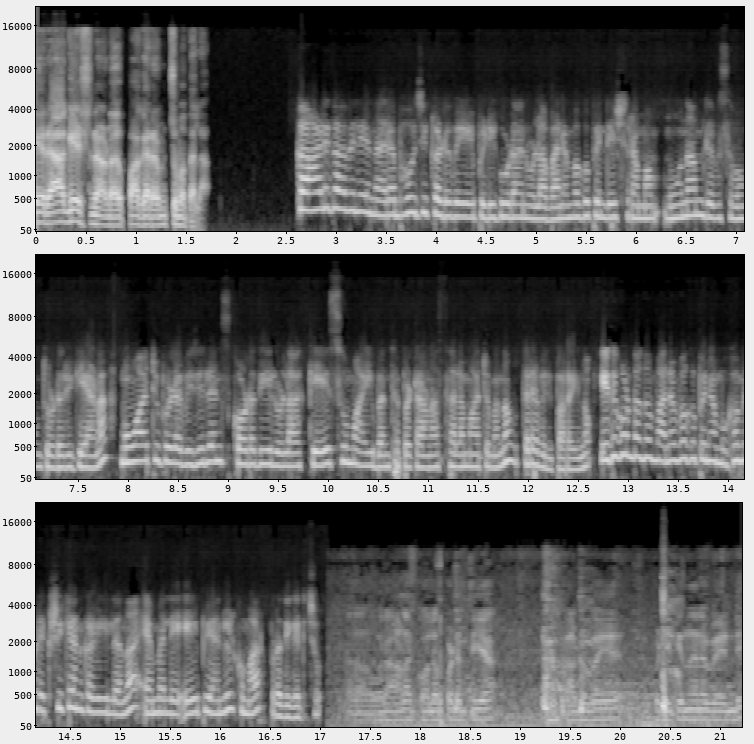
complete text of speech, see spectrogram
കെ രാഗേഷിനാണ് പകരം ചുമതല. കാളികാവിലെ നരഭോജി കടുവയെ പിടികൂടാനുള്ള വനംവകുപ്പിന്റെ ശ്രമം മൂന്നാം ദിവസവും തുടരുകയാണ്. മൂവാറ്റുപുഴ വിജിലൻസ് കോടതിയിലുള്ള കേസുമായി ബന്ധപ്പെട്ടാണ് സ്ഥലമാറ്റമെന്ന് ഉത്തരവിൽ പറയുന്നു. ഇതുകൊണ്ടൊന്നും വനംവകുപ്പിന് മുഖം രക്ഷിക്കാൻ കഴിയില്ലെന്ന് M L A P Anilkumar പ്രതികരിച്ചു. ഒരാളെ കൊലപ്പെടുത്തിയ കടുവയെ പിടിക്കുന്നതിന് വേണ്ടി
